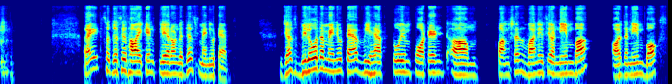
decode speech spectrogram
right, so this is how I can play around with this menu tab. Just below the menu tab, we have two important um, functions. One is your name bar or the name box.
